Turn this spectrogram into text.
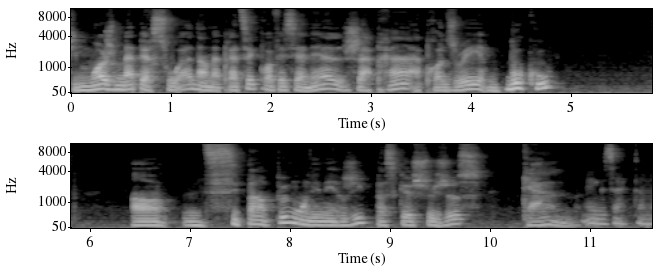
Puis moi, je m'aperçois dans ma pratique professionnelle, j'apprends à produire beaucoup en dissipant peu mon énergie parce que je suis juste calme. Exactement.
